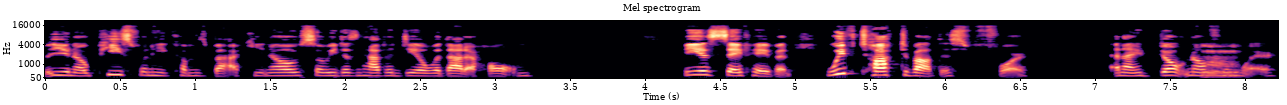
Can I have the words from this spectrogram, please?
you know, peace when he comes back. You know, so he doesn't have to deal with that at home. Be his safe haven. We've talked about this before, and I don't know from Hmm. where.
